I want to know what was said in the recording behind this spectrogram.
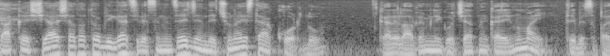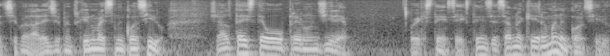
Dacă și ea și-a toate obligațiile, să ne înțelegem, deci una este acordul care îl avem negociat în care ei nu mai trebuie să participe la alegeri pentru că ei nu mai sunt în Consiliu. Și alta este o prelungire, o extensie. Extensie înseamnă că ei rămân în Consiliu.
